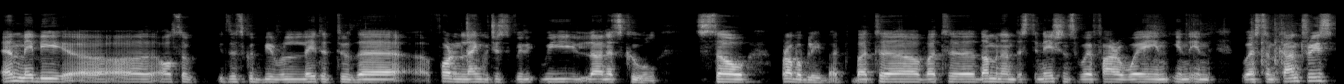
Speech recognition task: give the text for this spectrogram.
And maybe uh, also this could be related to the uh, foreign languages we, we learn at school. So probably, but but uh, but uh, dominant destinations were far away in, in, in Western countries.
